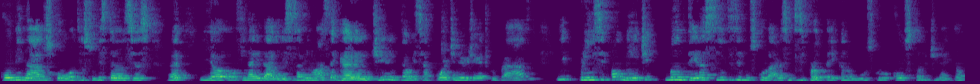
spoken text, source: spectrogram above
combinados com outras substâncias. Né? E a, a, finalidade desses aminoácidos é garantir, então, esse aporte energético para a ave e, principalmente, manter a síntese muscular, a síntese proteica no músculo constante. Né? Então,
